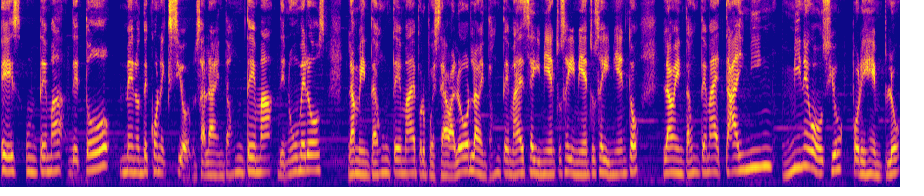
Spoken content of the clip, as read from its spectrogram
es un tema de todo menos de conexión. O sea, la venta es un tema de números, la venta es un tema de propuesta de valor, la venta es un tema de seguimiento, seguimiento, seguimiento, la venta es un tema de timing. Mi negocio, por ejemplo,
